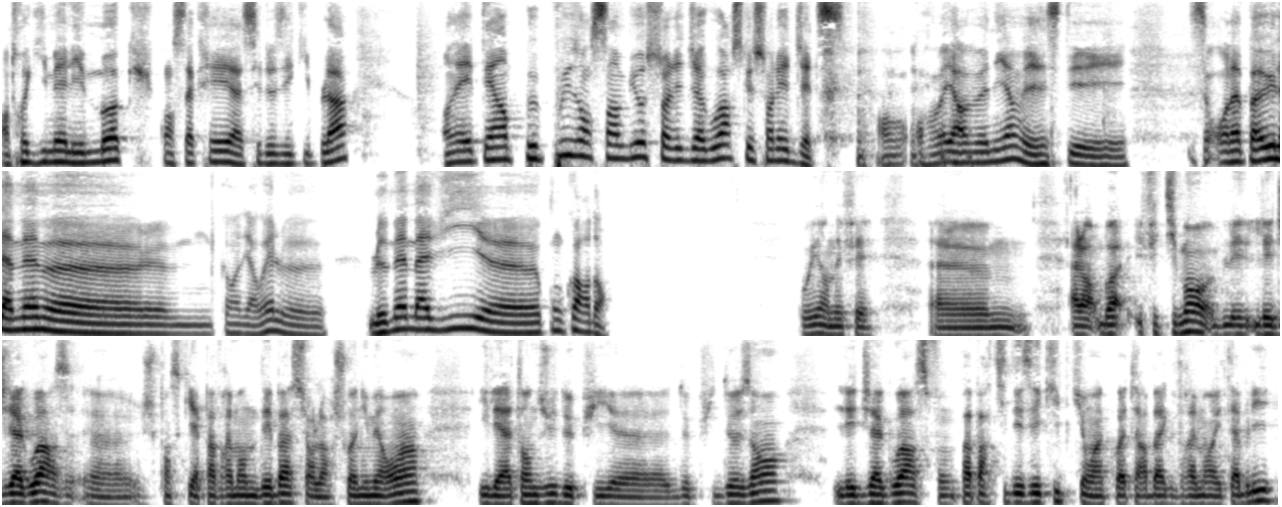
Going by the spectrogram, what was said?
entre guillemets les mocks consacrés à ces deux équipes-là, on a été un peu plus en symbiose sur les Jaguars que sur les Jets. on, va y revenir, mais c'était, on n'a pas eu la même, euh, comment dire, ouais, le, le même avis euh, concordant. Oui, en effet. Euh, alors, bah, effectivement, les, Jaguars, je pense qu'il n'y a pas vraiment de débat sur leur choix numéro un. Il est attendu depuis depuis deux ans. Les Jaguars font pas partie des équipes qui ont un quarterback vraiment établi,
